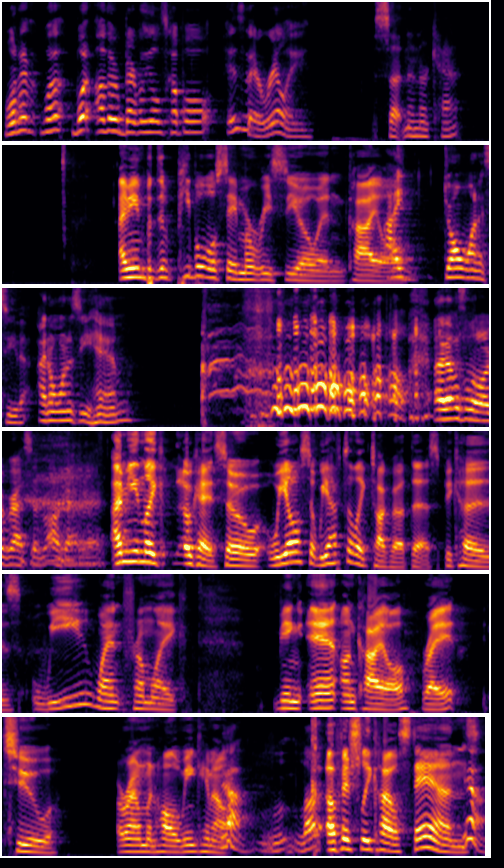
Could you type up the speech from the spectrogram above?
what what what other Beverly Hills couple is there really? Sutton and her cat. I mean, but the people will say Mauricio and Kyle. I don't want to see that. I don't want to see him. Oh, that was a little aggressive. Okay, okay. I mean, like, okay, so we also we have to like talk about this because we went from like being eh on Kyle, right, to around when Halloween came out. Yeah, love. Officially, Kyle stands. Yeah.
